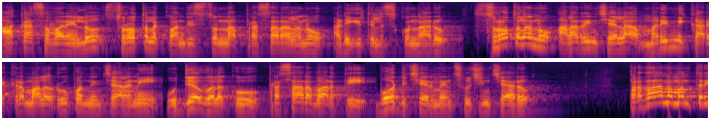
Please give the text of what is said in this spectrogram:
ఆకాశవాణిలో శ్రోతలకు అందిస్తున్న ప్రసారాలను అడిగి తెలుసుకున్నారు. శ్రోతలను అలరించేలా మరిన్ని కార్యక్రమాలు రూపొందించాలని ఉద్యోగులకు ప్రసార భారతి బోర్డు చైర్మన్ సూచించారు. ప్రధానమంత్రి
